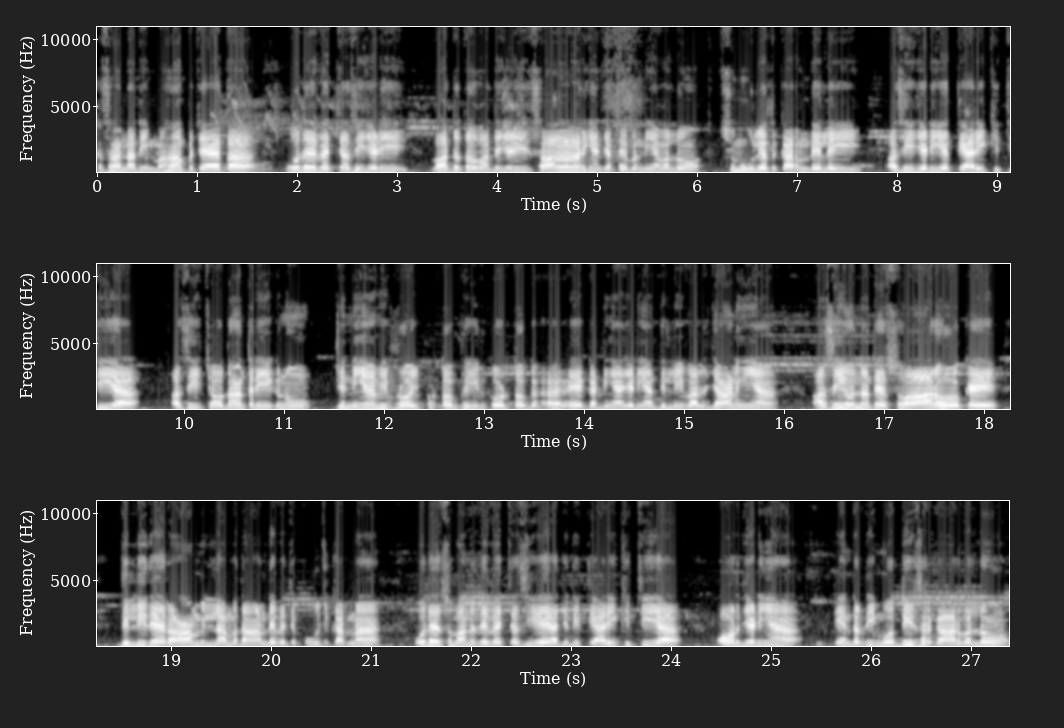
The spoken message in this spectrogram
ਕਿਸਾਨਾਂ ਦੀ ਮਹਾਂ ਪੰਚਾਇਤ ਆ, ਉਹਦੇ ਵਿੱਚ ਅਸੀਂ ਜਿਹੜੀ ਵੱਧ ਤੋਂ ਵੱਧ ਜਿਹੜੀ ਸਾਰੀਆਂ ਜਥੇਬੰਦੀਆਂ ਵੱਲੋਂ ਸ਼ਮੂਲੀਅਤ ਕਰਨ ਦੇ ਲਈ ਅਸੀਂ ਜਿਹੜੀ ਇਹ ਤਿਆਰੀ ਖਿੱਚੀ ਆ, ਅਸੀਂ 14 ਤਰੀਕ ਨੂੰ ਜਿੰਨੀਆਂ ਵੀ ਫਿਰੋਜ਼ਪੁਰ ਤੋਂ, ਫਰੀਦਕੋਟ ਤੋਂ ਗ- ਇਹ ਗੱਡੀਆਂ ਜਿਹੜੀਆਂ ਦਿੱਲੀ ਵੱਲ ਜਾਣਗੀਆਂ, ਅਸੀਂ ਉਹਨਾਂ ਤੇ ਸਵਾਰ ਹੋ ਕੇ ਦਿੱਲੀ ਦੇ ਰਾਮਲੀਲਾ ਮੈਦਾਨ ਦੇ ਵਿੱਚ ਕੂਚ ਕਰਨਾ, ਉਹਦੇ ਸਬੰਧ ਦੇ ਵਿੱਚ ਅਸੀਂ ਇਹ ਅੱਜ ਦੀ ਤਿਆਰੀ ਖਿੱਚੀ ਆ ਔਰ ਜਿਹੜੀਆਂ ਕੇਂਦਰ ਦੀ ਮੋਦੀ ਸਰਕਾਰ ਵੱਲੋਂ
